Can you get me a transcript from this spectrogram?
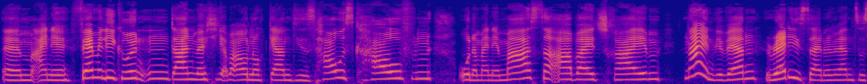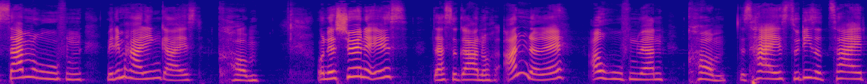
ähm, eine Family gründen, dann möchte ich aber auch noch gern dieses Haus kaufen oder meine Masterarbeit schreiben. Nein, wir werden ready sein und werden zusammenrufen mit dem Heiligen Geist, komm. Und das Schöne ist, dass sogar noch andere auch rufen werden, komm. Das heißt, zu dieser Zeit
